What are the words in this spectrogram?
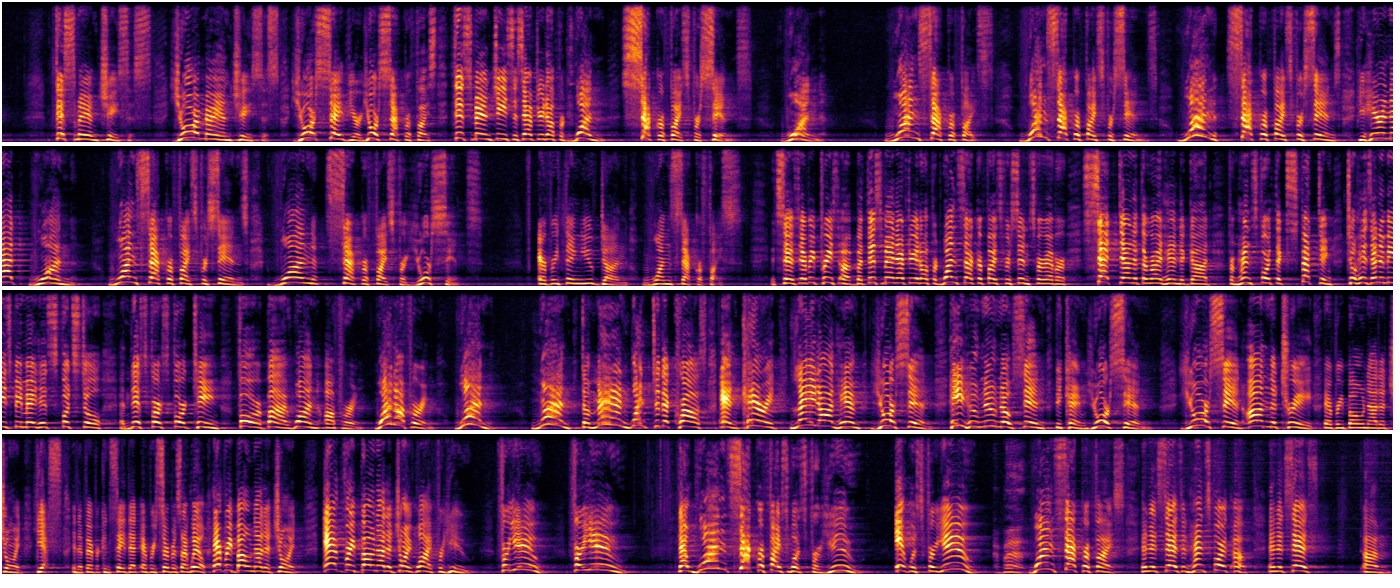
this man, Jesus, your man Jesus, your Savior, your sacrifice. This man Jesus, after he'd offered one sacrifice for sins, one, one sacrifice, one sacrifice for sins, one sacrifice for sins. You hearing that? One. One sacrifice for sins, one sacrifice for your sins. Everything you've done, one sacrifice. It says, every priest, uh, but this man, after he had offered one sacrifice for sins forever, sat down at the right hand of God, from henceforth expecting till his enemies be made his footstool. And this, verse 14, for by one offering, one offering, one, one, the man went to the cross and carried, laid on him your sin. He who knew no sin became your sin your sin on the tree, every bone out of joint. Yes, and if ever can say that every service I will, every bone out of joint, every bone out of joint. Why? For you, for you, for you. That one sacrifice was for you. It was for you. Amen. One sacrifice. And it says, and henceforth, oh, and it says, um,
